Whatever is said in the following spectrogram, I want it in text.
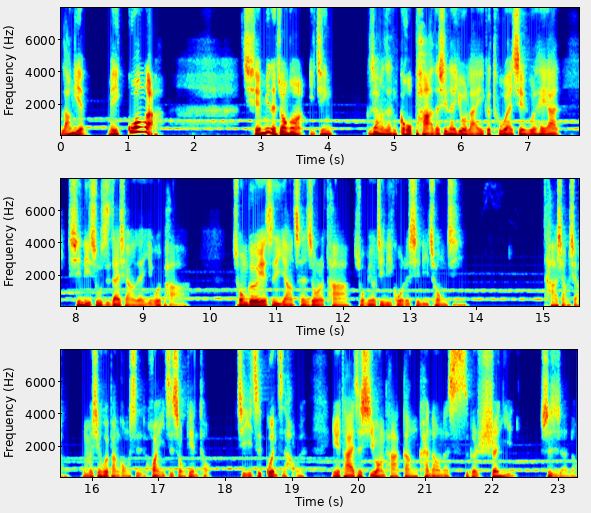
狼眼没光了。前面的状况已经让人够怕的，现在又来一个突然陷入了黑暗，心理素质再强的人也会怕。聪哥也是一样，承受了他所没有经历过的心理冲击。他想想，我们先回办公室换一支手电筒，挤一支棍子好了，因为他还是希望他刚看到那四个身影是人哦。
